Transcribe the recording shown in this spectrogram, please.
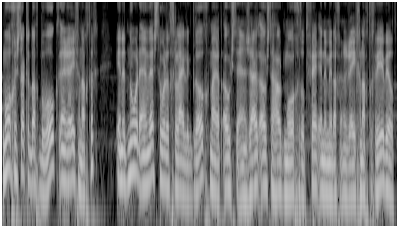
Morgen start de dag bewolkt en regenachtig. In het noorden en westen wordt het geleidelijk droog... maar het oosten en zuidoosten houdt morgen tot ver in de middag een regenachtig weerbeeld.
